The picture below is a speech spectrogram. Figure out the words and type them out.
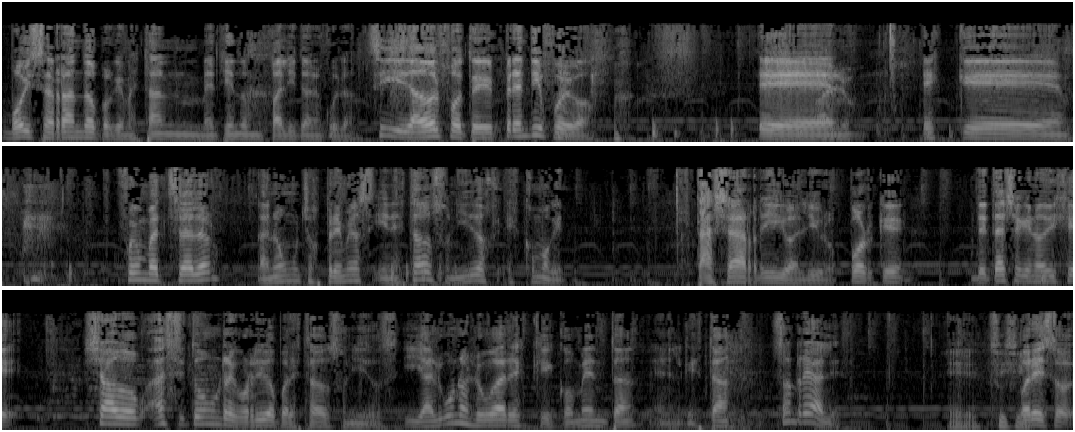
voy cerrando porque me están metiendo un palito en el culo. Sí, Adolfo, te prendí fuego. Eh, Es que fue un bestseller, ganó muchos premios y en Estados Unidos es como que está allá arriba el libro. Porque, detalle que no dije, Shadow hace todo un recorrido por Estados Unidos y algunos lugares que comenta en el que está son reales. Eh, sí, sí. Por eso,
